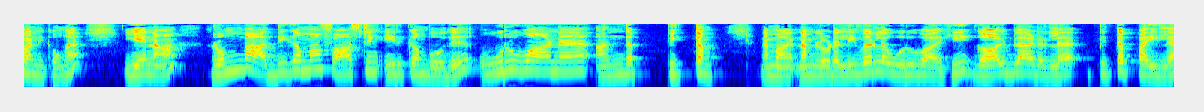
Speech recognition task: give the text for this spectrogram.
பண்ணிக்கோங்க. ஏன்னா ரொம்ப அதிகமாக ஃபாஸ்டிங் இருக்கும்போது உருவான அந்த பித்தம் நம்ம நம்மளோட லிவரில் உருவாகி கால் பிளாடரில் பித்தப்பையில்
